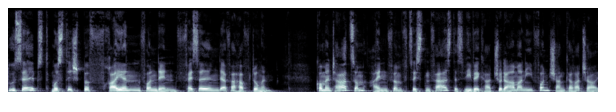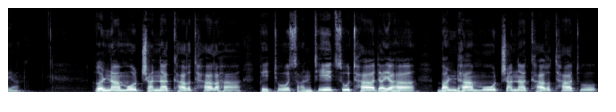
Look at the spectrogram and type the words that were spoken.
Du selbst musst dich befreien von den Fesseln der Verhaftungen. Kommentar zum 51. Vers des Vivekachudamani von Shankaracharya. Rinamochana kartharaha pitu santi sutadayaha bandhamochana karthatu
